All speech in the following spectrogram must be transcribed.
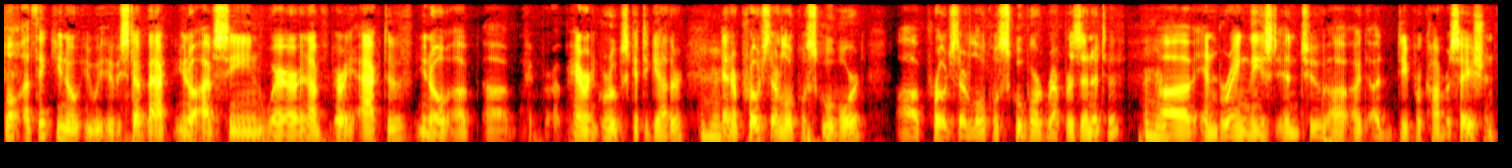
well i think you know if we step back you know i've seen where and i'm very active you know uh, uh, parent groups get together mm-hmm. and approach their local school board uh, approach their local school board representative mm-hmm. uh, and bring these into a, a, deeper conversation.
